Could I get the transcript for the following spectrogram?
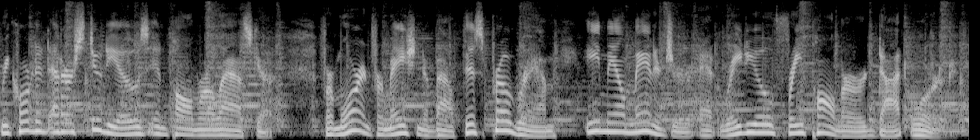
recorded at our studios in Palmer, Alaska. For more information about this program, email manager at radiofreepalmer.org.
